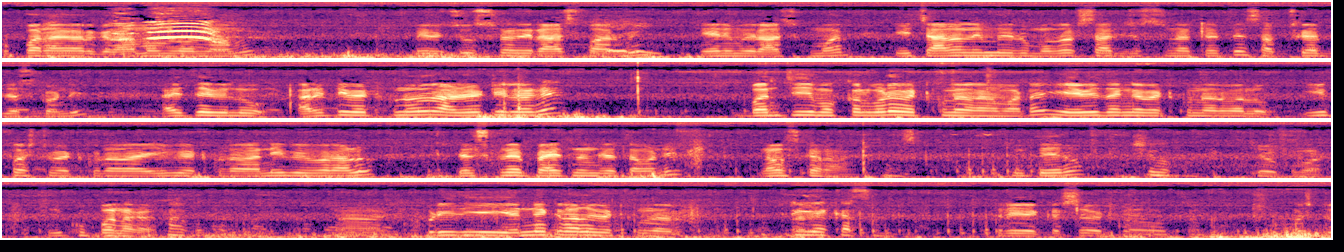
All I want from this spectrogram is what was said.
కుప్పనగర్ గ్రామంలో ఉన్నాము. మీరు చూస్తున్నది రాజ్ ఫార్మింగ్. నేను మీ రాజ్ కుమార్. ఈ ఛానల్ని మీరు మొదటిసారి చూస్తున్నట్లయితే సబ్స్క్రైబ్ చేసుకోండి. అయితే వీళ్ళు అరటి పెట్టుకున్నారు. అరటిలోనే బంతి మొక్కలు కూడా పెట్టుకున్నారు అనమాట ఏ విధంగా పెట్టుకున్నారు వాళ్ళు? ఈ ఫస్ట్ పెట్టుకున్నారా? ఇవి పెట్టుకున్నారా? అన్ని వివరాలు తెలుసుకునే ప్రయత్నం చేద్దామండి. నమస్కారం. మీ పేరు? శివకుమార్. ఇది కుప్పనగర్. ఇప్పుడు ఇది ఎన్ని ఎకరాలు పెట్టుకున్నారు? త్రీ ఎకర్స్ త్రీ ఎకర్స్లో పెట్టుకున్నారు మొత్తం. ఫస్ట్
